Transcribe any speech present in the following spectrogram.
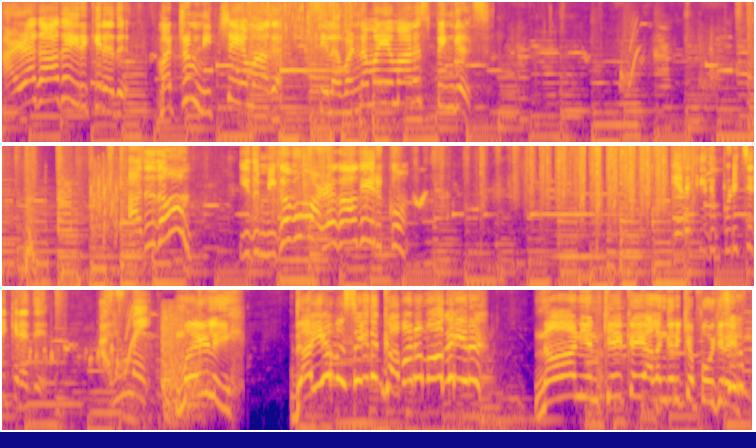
அழகாக இருக்கிறது. மற்றும் நிச்சயமாக சில வண்ணமயமான ஸ்பிங்கிள்ஸ். அதுதான். இது மிகவும் அழகாக இருக்கும். எனக்கு இது பிடிச்சிருக்கிறது. அருமை. மைலி தயவு செய்து கவனமாக இரு. நான் என் கேக்கை அலங்கரிக்க போகிறேன்.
